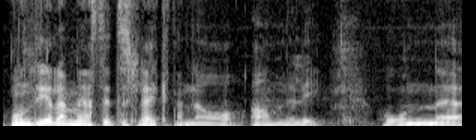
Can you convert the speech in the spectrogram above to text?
Hon delar med sig till släkten. Ja, Anneli. Hon eh,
